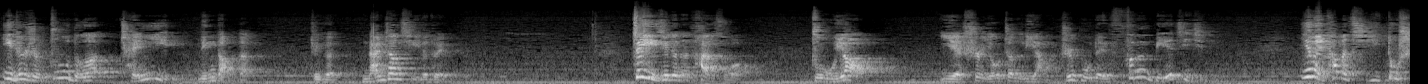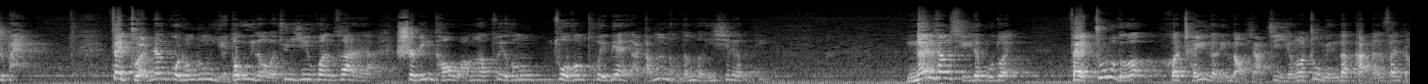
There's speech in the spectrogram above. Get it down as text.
一支是朱德、陈毅领导的这个南昌起义的队伍。这一阶段的探索，主要也是由这两支部队分别进行，因为他们起义都失败，在转战过程中也都遇到了军心涣散呀、士兵逃亡啊、作风作风蜕变呀等等等等一系列问题。南昌起义的部队。在朱德和陈毅的领导下，进行了著名的赣南三整。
